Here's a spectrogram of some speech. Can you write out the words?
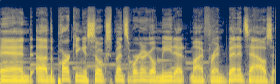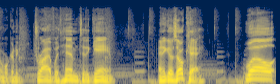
And uh, the parking is so expensive. We're going to go meet at my friend Bennett's house and we're going to drive with him to the game. And he goes, okay. Well,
